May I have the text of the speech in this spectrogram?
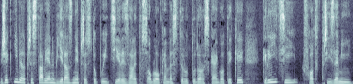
že k ní byl přistavěn výrazně předstupující rizalit s obloukem ve stylu tudorské gotiky, kryjící vchod v přízemí.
